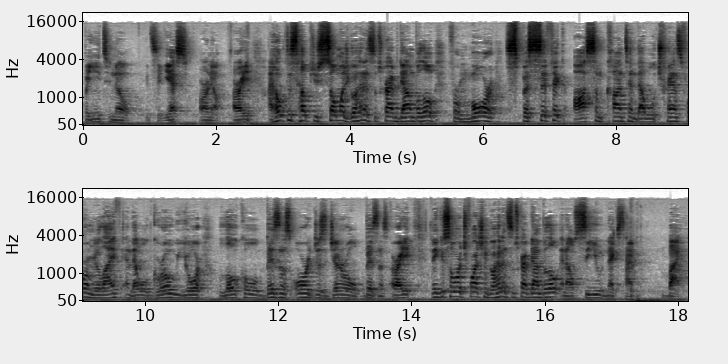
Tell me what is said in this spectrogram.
but you need to know it's a yes or no. Alrighty, I hope this helped you so much. Go ahead and subscribe down below for more specific, awesome content that will transform your life and that will grow your local business or just general business. Alrighty, thank you so much for watching. Go ahead and subscribe down below, and I'll see you next time. Bye.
